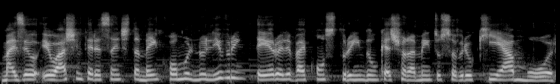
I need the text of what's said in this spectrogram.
Mas eu, eu acho interessante também como no livro inteiro ele vai construindo um questionamento sobre o que é amor,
